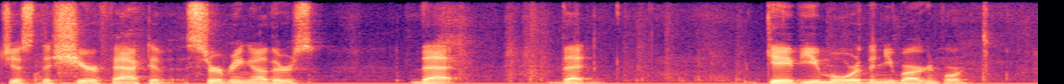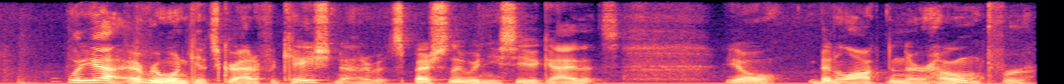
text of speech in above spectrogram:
just the sheer fact of serving others that that gave you more than you bargained for? Well, yeah, everyone gets gratification out of it, especially when you see a guy that's, you know, been locked in their home for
